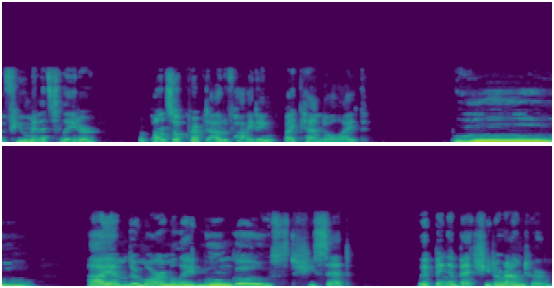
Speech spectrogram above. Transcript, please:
A few minutes later, Rapunzel crept out of hiding by candlelight. Boo! I am the Marmalade Moon Ghost, she said, whipping a bedsheet around her.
